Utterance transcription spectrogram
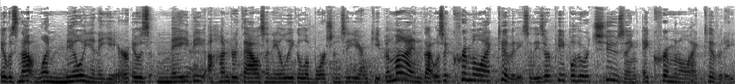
it was not 1 million a year, it was maybe 100,000 illegal abortions a year. And keep in mind, that was a criminal activity. So these are people who are choosing a criminal activity.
